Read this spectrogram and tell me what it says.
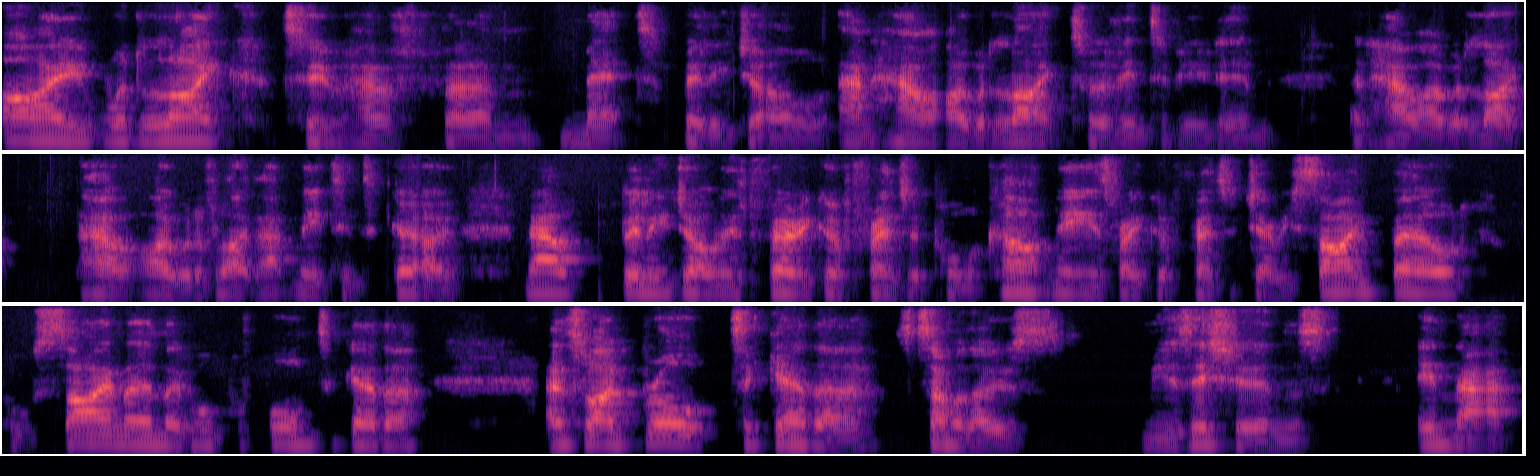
I would like to have um, met Billy Joel and how I would like to have interviewed him and how I would like how I would have liked that meeting to go. Now, Billy Joel is very good friends with Paul McCartney, is very good friends with Jerry Seinfeld, Paul Simon, they've all performed together. And so I brought together some of those musicians in that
